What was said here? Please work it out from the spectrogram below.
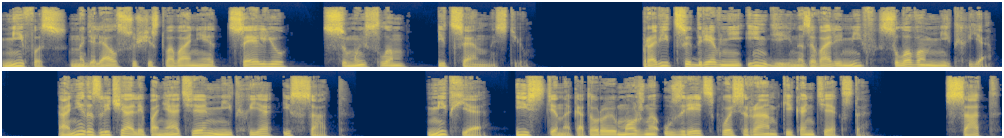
Мифос наделял существование целью, смыслом и ценностью. Провидцы Древней Индии называли миф словом «митхья». Они различали понятия «митхья» и «сад». Митхья — истина, которую можно узреть сквозь рамки контекста. Сад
